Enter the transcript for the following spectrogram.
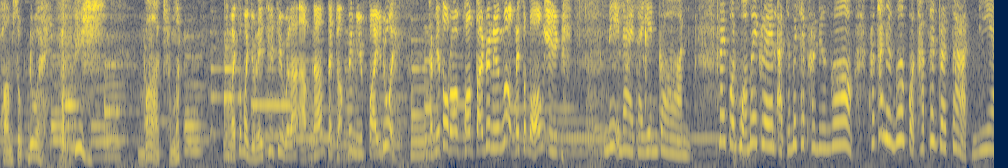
ความสุขด้วยฮิบ้าชะมัด ทำไมต้องมาอยู่ในที่ที่เวลาอาบน้ำแต่กลับไม่มีไฟด้วยแถมยังต้องรอความตายด้วยเนื้องอกในสมองอีก นี่นายใจเย็นก่อนนายปวดหัวไมเกรนอาจจะไม่ใช่เพราะเนื้องอก เพราะถ้าเนื้องอกกดทับเส้นประสาทเนี่ย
